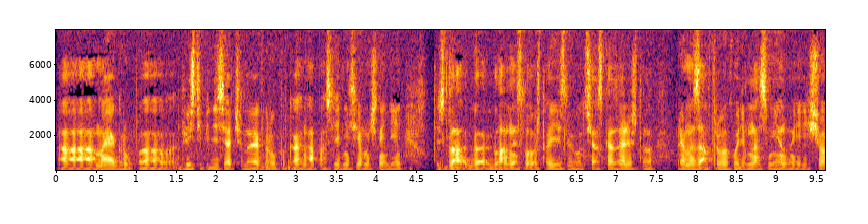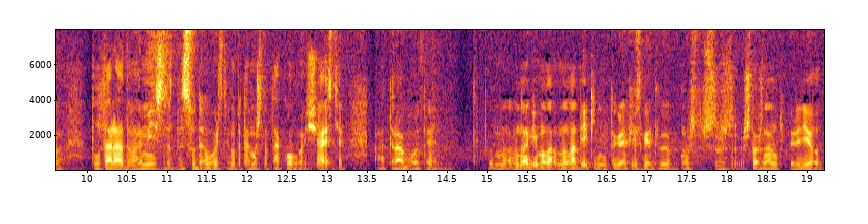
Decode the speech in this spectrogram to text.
а, моя группа, 250 человек группы на последний съемочный день. То есть гла, главное слово, что если вот сейчас сказали, что прямо завтра выходим на смену и еще полтора-два месяца, да с удовольствием, потому что такого счастья от работы. Многие молодые кинематографисты говорят, ну что, что, что же нам теперь делать?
